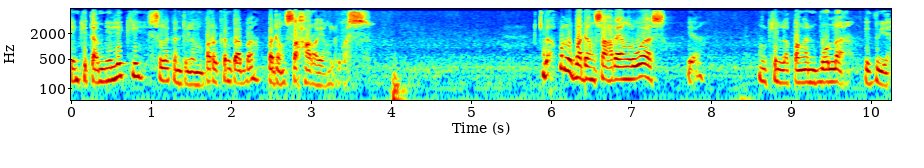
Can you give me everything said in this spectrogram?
yang kita miliki silakan dilemparkan ke apa padang sahara yang luas. Tidak perlu padang sahara yang luas ya. Mungkin lapangan bola gitu ya.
